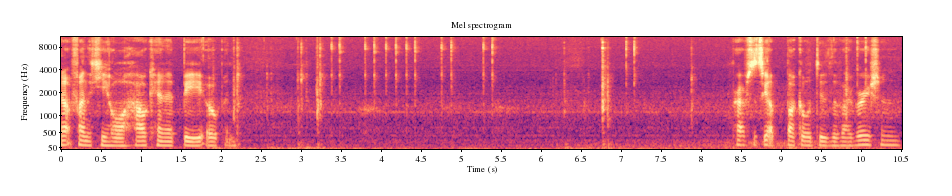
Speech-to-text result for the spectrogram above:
Cannot find the keyhole. How can it be opened? Perhaps it's got buckled due to the vibration.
